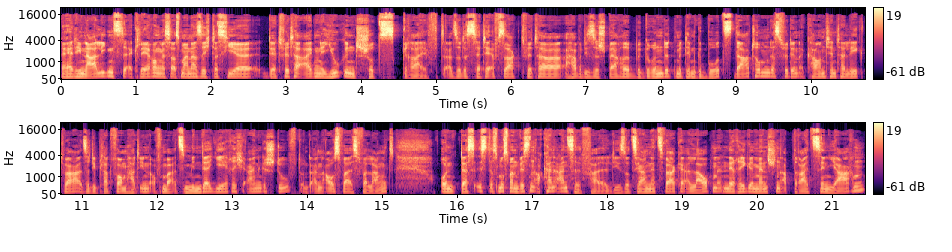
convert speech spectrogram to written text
Naja, die naheliegendste Erklärung ist aus meiner Sicht, dass hier der Twitter-eigene Jugendschutz greift. Also das ZDF sagt, Twitter habe diese Sperre begründet mit dem Geburtsdatum, das für den Account hinterlegt war. Also die Plattform hat ihn offenbar als minderjährig eingestuft und einen Ausweis verlangt. Und das ist, das muss man wissen, auch kein Einzelfall. Die sozialen Netzwerke erlauben in der Regel Menschen ab 13 Jahren,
